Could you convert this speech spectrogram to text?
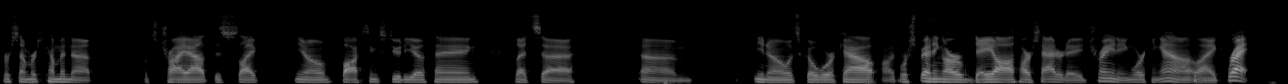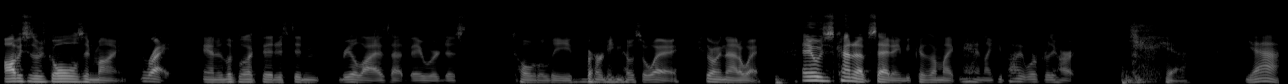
for summer's coming up. Let's try out this like you know boxing studio thing. Let's uh um you know let's go work out. We're spending our day off, our Saturday training, working out. Like Right. obviously, there's goals in mind Right. and it looked like they just didn't realize that they were just totally burning those away, throwing that away. And it was just kind of upsetting because I'm like, man, like you probably work really hard. Yeah. Yeah.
